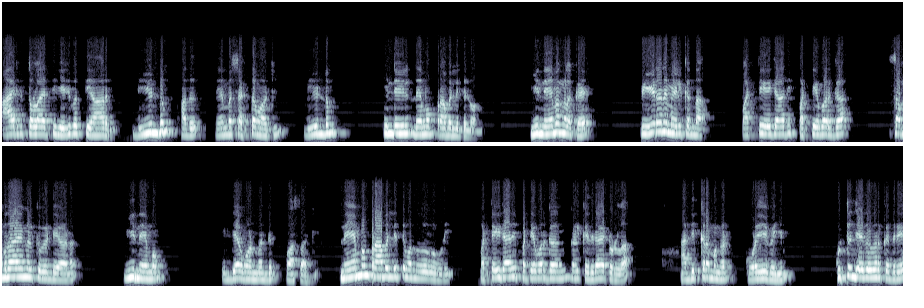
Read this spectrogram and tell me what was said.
ആയിരത്തി തൊള്ളായിരത്തി എഴുപത്തി ആറിൽ വീണ്ടും അത് നിയമം ശക്തമാക്കി വീണ്ടും ഇന്ത്യയിൽ നിയമം പ്രാബല്യത്തിൽ വന്നു. ഈ നിയമങ്ങളൊക്കെ പീഡനമേൽക്കുന്ന പട്ടികജാതി പട്ടികവർഗ സമുദായങ്ങൾക്ക് വേണ്ടിയാണ് ഈ നിയമം ഇന്ത്യ ഗവൺമെന്റ് പാസാക്കി നിയമം പ്രാബല്യത്തിൽ വന്നതോടുകൂടി പട്ടികജാതി പട്ടികവർഗങ്ങൾക്കെതിരായിട്ടുള്ള അതിക്രമങ്ങൾ കുറയുകയും കുറ്റം ചെയ്തവർക്കെതിരെ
